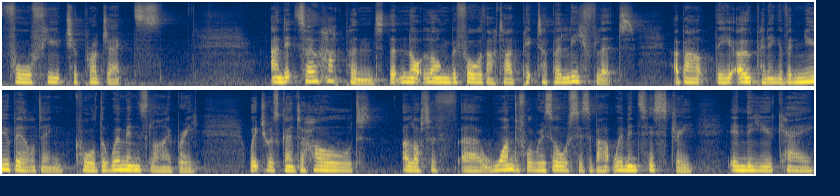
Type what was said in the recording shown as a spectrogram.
for future projects. And it so happened that not long before that, I'd picked up a leaflet about the opening of a new building called the Women's Library, which was going to hold a lot of uh, wonderful resources about women's history in the UK.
